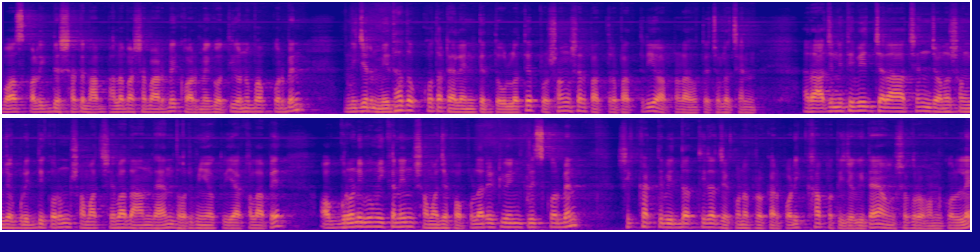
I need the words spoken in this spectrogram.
বস কলিকদের সাথে ভাব ভালোবাসা বাড়বে, কর্মে গতি অনুভব করবেন। নিজের মেধা, দক্ষতা, ট্যালেন্টের দৌলতে প্রশংসার পাত্রপাত্রীও আপনারা হতে চলেছেন। রাজনীতিবিদ যারা আছেন, জনসংযোগ বৃদ্ধি করুন, সমাজসেবা দান ধ্যান, ধর্মীয় ক্রিয়াকলাপে অগ্রণী ভূমিকা নিন, সমাজে পপুলারিটিও ইনক্রিজ করবেন। শিক্ষার্থী, বিদ্যার্থীরা যে কোনো প্রকার পরীক্ষা, প্রতিযোগিতায় অংশগ্রহণ করলে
